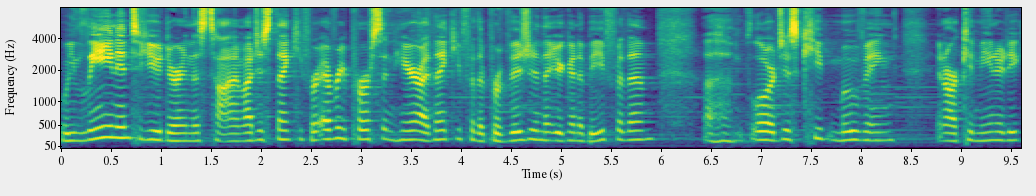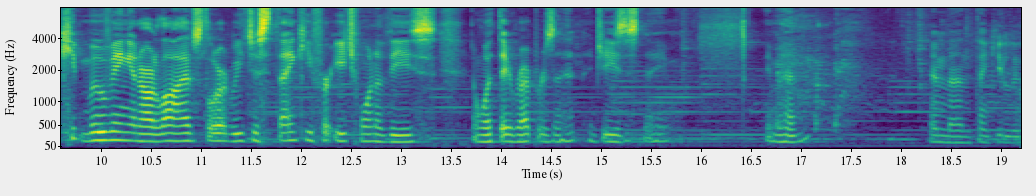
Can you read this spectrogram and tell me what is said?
We lean into you during this time. I just thank you for every person here. I thank you for the provision that you're going to be for them. Um, Lord, just keep moving in our community, keep moving in our lives, Lord. We just thank you for each one of these and what they represent. In Jesus' name, amen. Amen. Thank you, Luke.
